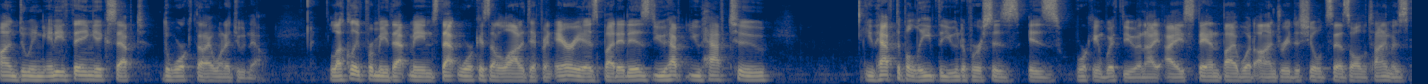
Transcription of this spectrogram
on doing anything except the work that I want to do now. Luckily for me that means that work is in a lot of different areas but it is you have you have to you have to believe the universe is is working with you and I, I stand by what andre DeShields says all the time is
